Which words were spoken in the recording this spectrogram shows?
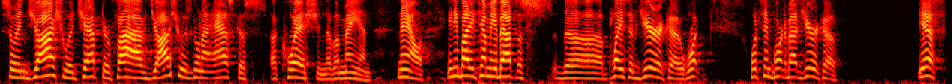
So in Joshua chapter 5, Joshua is going to ask us a question of a man. Now, anybody tell me about the, the place of Jericho? What's, what's important about Jericho? Yes?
